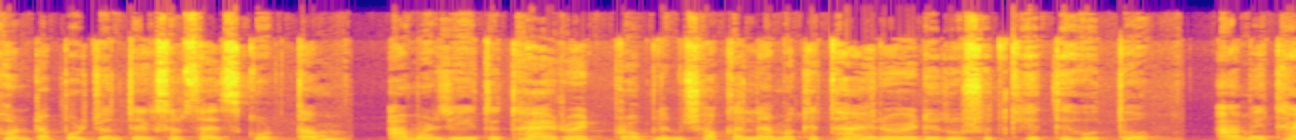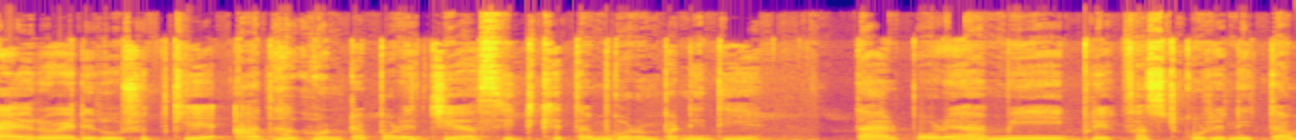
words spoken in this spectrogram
ঘণ্টা পর্যন্ত এক্সারসাইজ করতাম। আমার যেহেতু থাইরয়েড প্রবলেম, সকালে আমাকে থাইরয়েডের ওষুধ খেতে হতো। আমি থাইরয়েডের ওষুধ খেয়ে আধা ঘণ্টা পরে চিয়া সিড খেতাম গরম পানি দিয়ে। তারপরে আমি ব্রেকফাস্ট করে নিতাম।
